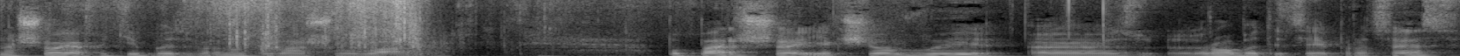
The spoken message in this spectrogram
на що я хотів би звернути вашу увагу. По-перше, якщо ви е, робите цей процес,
